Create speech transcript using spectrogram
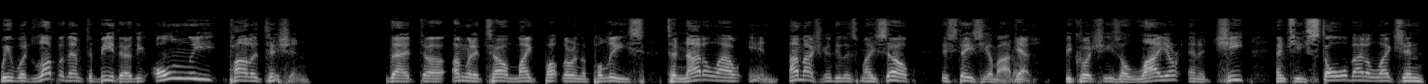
We would love for them to be there. The only politician that uh, I'm going to tell Mike Butler and the police to not allow in. I'm actually going to do this myself. Is Stacey Amato? Yes. Because she's a liar and a cheat, and she stole that election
